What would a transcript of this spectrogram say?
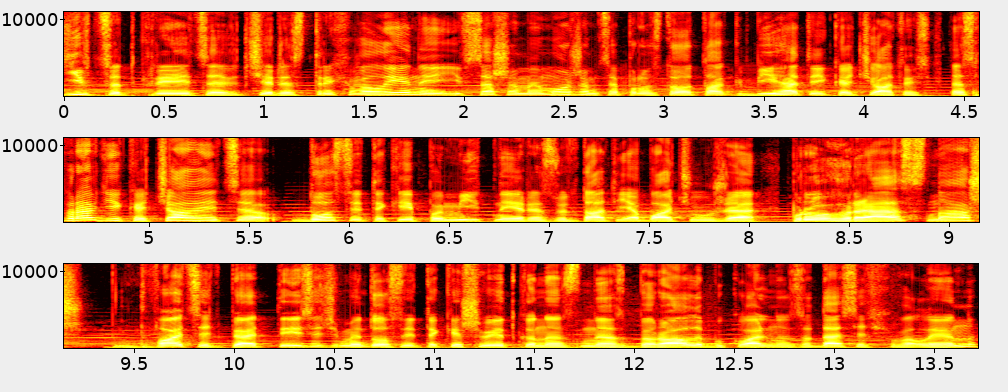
гіфт відкриється через 3 хвилини, і все, що ми можемо, це просто отак бігати і качатись. Насправді качається досить такий помітний результат. Я бачу вже прогрес наш. 25 тисяч. Ми досить таки швидко нас не збирали, буквально за 10 хвилин.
